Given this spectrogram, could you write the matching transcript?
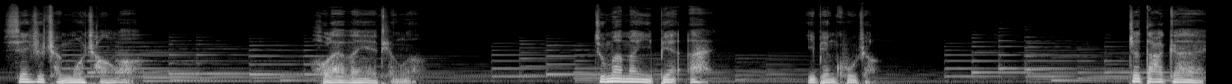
先是沉默长了，后来吻也停了，就慢慢一边爱，一边哭着。”这大概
